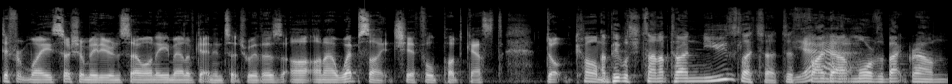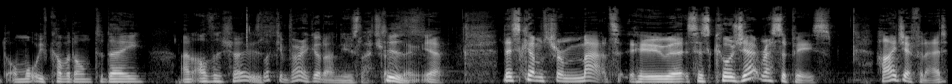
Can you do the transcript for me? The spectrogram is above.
different ways, social media and so on, email of getting in touch with us are on our website, cheerfulpodcast.com. And people should sign up to our newsletter to Yeah. find out more of the background on what we've covered on today and other shows. It's looking very good, our newsletter, It I think. Yeah. This comes from Matt, who uh, says courgette recipes. Hi, Geoff and Ed.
